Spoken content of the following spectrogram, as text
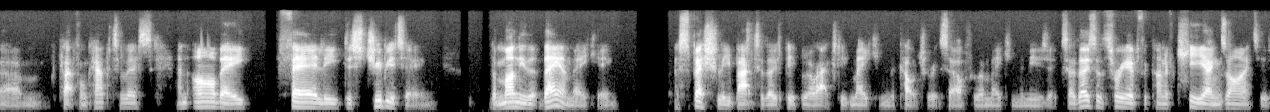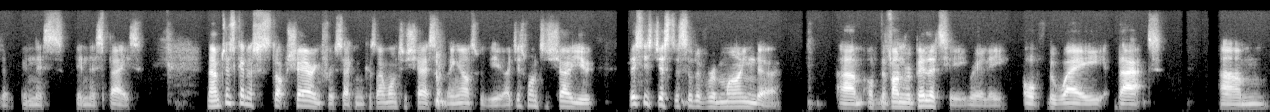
um, platform capitalists? And are they fairly distributing the money that they are making especially back to those people who are actually making the culture itself, who are making the music. So those are three of the kind of key anxieties in this in this space. Now I'm just going to stop sharing for a second because I want to share something else with you. I just want to show you, this is just a sort of reminder um, of the vulnerability really of the way that um,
